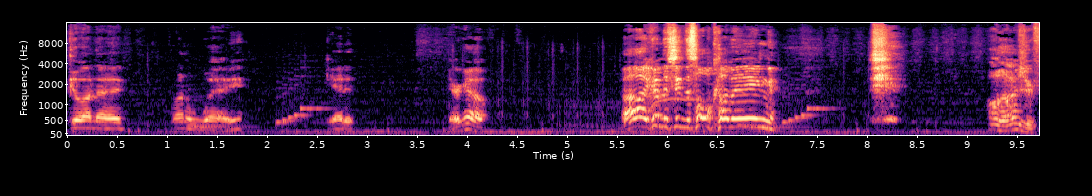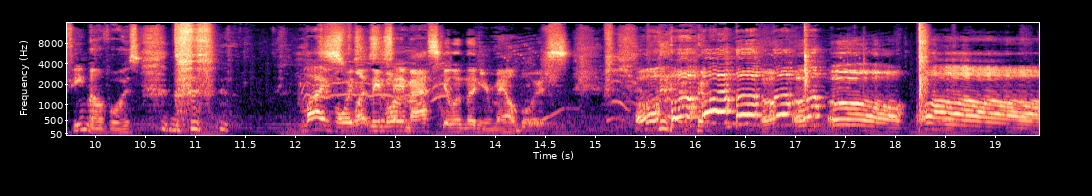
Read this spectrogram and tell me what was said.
gonna run away. Get it? There we go. Ah, I couldn't have seen this hole coming! oh, that was your female voice. My voice Slightly is more same. masculine than your male voice. oh, Oh, oh,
